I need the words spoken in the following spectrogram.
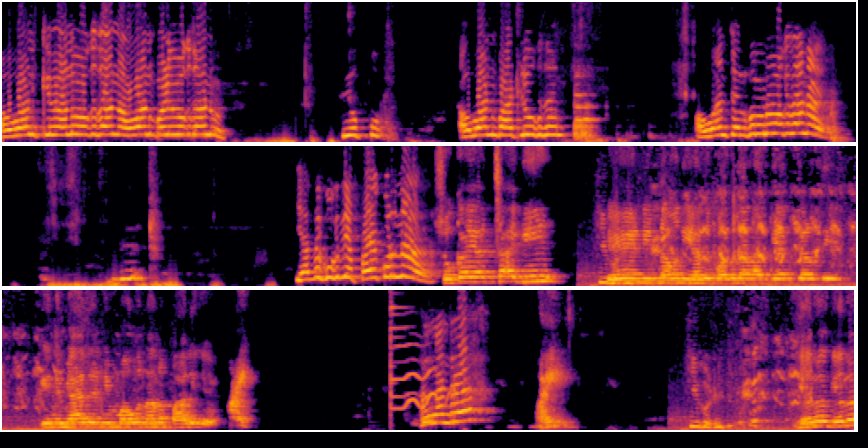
ಅವನ್ ಕಿವ್ಯಾನು ಹೋಗದಾನು ಅವನ್ ಬಳಿ ಹೋಗದಾನು. ಯಪ್ಪು ಅವನ್ ಬಾಟ್ಲಿ ಹೋಗದಾನು. ಅವನ್ ತೆಲ್ಗೊಂಬ ಹೋಗದಾನ. ಎದಕ್ ಹೋಗಿದ್ದೆ ಪೈ ಕೊಡ್ನ ಸುಖ ಹೆಚ್ಚಾಗಿ. ಏ ನಿನ್ನವನು ಎದಕ್ ಹೋಗದಾನ ಅಂತ ಏನ್ ಕೇಳ್ತಿ? ಇನ್ ಮ್ಯಾಲೆ ನಿಮ್ಮವು ನನ್ನ ಪಾಲಿಗೆ. ಹಂಗಂದ್ರ? ಐ. ಗೆಲೋ ಗೆಲೋ.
